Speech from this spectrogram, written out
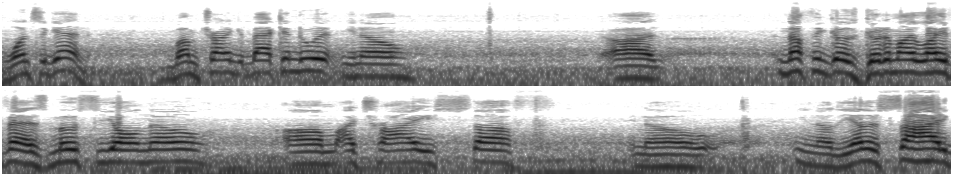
Once again. But I'm trying to get back into it, you know. Uh, nothing goes good in my life, as most of y'all know. Um, I try stuff, you know, you know, the other side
